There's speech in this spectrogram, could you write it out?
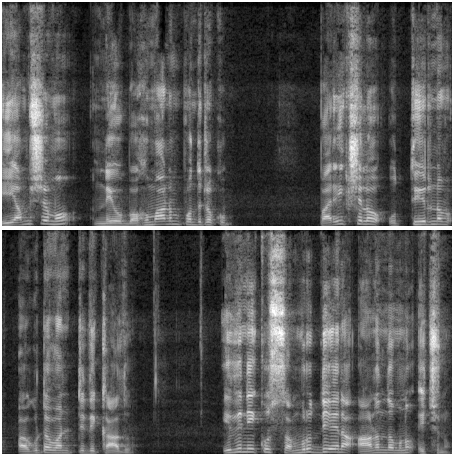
ఈ అంశము నీవు బహుమానం పొందుటకు పరీక్షలో ఉత్తీర్ణ అగుట వంటిది కాదు. ఇది నీకు సమృద్ధి అయిన ఆనందమును ఇచ్చును.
